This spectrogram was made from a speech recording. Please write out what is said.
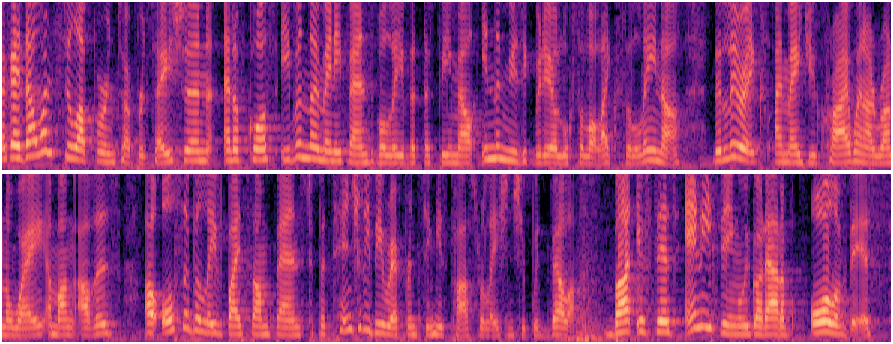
Okay, that one's still up for interpretation, and of course, even though many fans believe that the female in the music video looks a lot like Selena, the lyrics I Made You Cry When I Run Away, among others, are also believed by some fans to potentially be referencing his past relationship with Bella. But if there's anything we got out of all of this,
